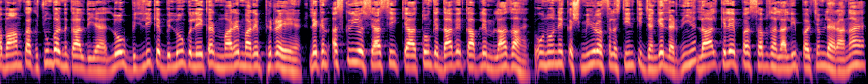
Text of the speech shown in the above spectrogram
अवाम का कचूबर निकाल दिया है। लोग बिजली के बिलों को लेकर मारे मारे फिर रहे हैं। लेकिन अस्करी और सियासी क्यातों के दावे काबिल मुलाजा हैं। उन्होंने कश्मीर और फलस्तीन की जंगें लड़नी है। लाल किले पर सब्ज हलाली परचम लहराना है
